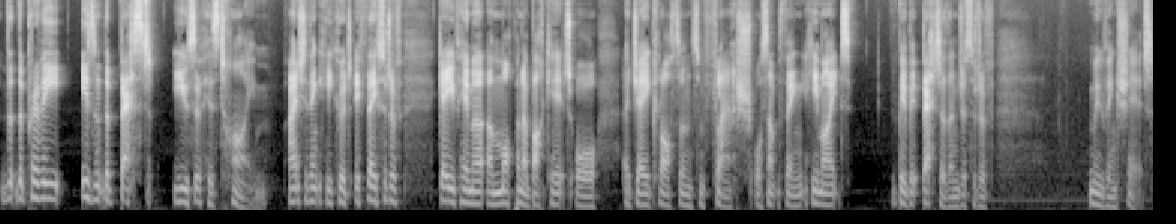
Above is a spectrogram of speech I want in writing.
that the privy isn't the best use of his time. I actually think he could, if they sort of gave him a, a mop and a bucket or a J cloth and some flash or something, he might be a bit better than just sort of moving shit.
